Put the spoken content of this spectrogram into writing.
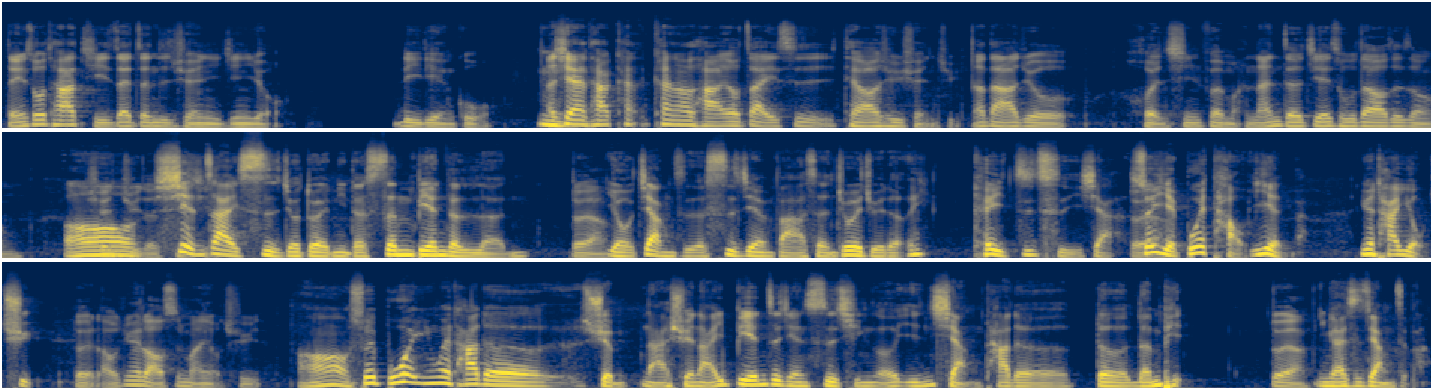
等于说他其实，在政治圈已经有历练过。那现在他看看到他又再一次跳下去选举，那大家就。很兴奋嘛，难得接触到这种选举的、哦、现在是就对你的身边的人，对啊，有这样子的事件发生，就会觉得哎、欸，可以支持一下，啊、所以也不会讨厌了，因为他有趣。对，老因为老师蛮有趣的哦，所以不会因为他的选哪选哪一边这件事情而影响他的的人品。对啊，应该是这样子吧。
